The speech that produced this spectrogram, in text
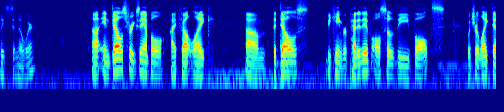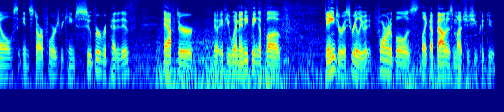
Leads to nowhere. Uh, in Delves, for example, I felt like um, the delves became repetitive. Also, the vaults, which are like delves in Starforge, became super repetitive. After, you know, if you went anything above dangerous, really, formidable is like about as much as you could do.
